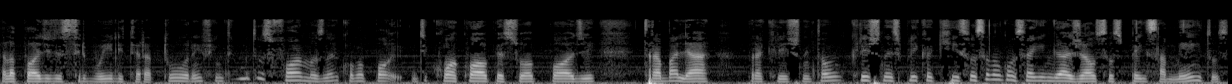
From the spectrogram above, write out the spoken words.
Ela pode distribuir literatura, enfim, tem muitas formas né, como de, com a qual a pessoa pode trabalhar para Krishna. Então, Krishna explica que se você não consegue engajar os seus pensamentos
